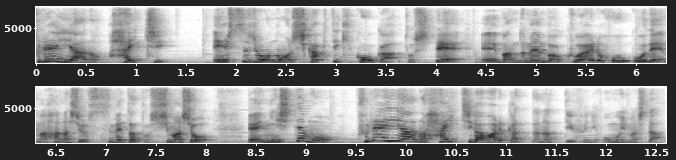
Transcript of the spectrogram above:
プレイヤーの配置演出上の視覚的効果として、えー、バンドメンバーを加える方向で、まあ、話を進めたとしましょう。えー、にしても、プレイヤーの配置が悪かったなっていうふうに思いました。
